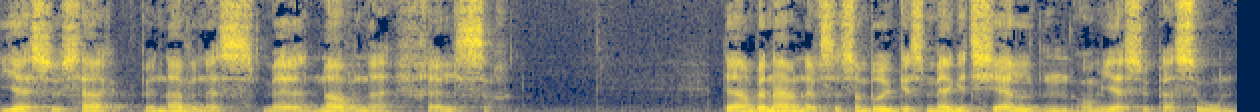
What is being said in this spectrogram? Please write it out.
Jesus her benevnes med navnet Frelser. Det er en benevnelse som brukes meget sjelden om Jesu person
